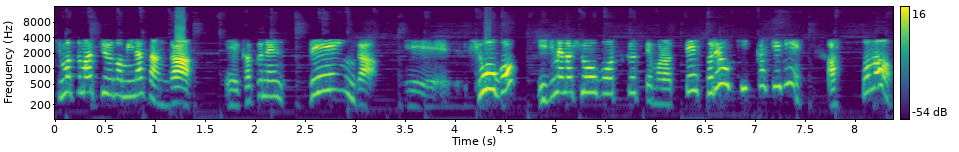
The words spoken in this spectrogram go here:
下妻中の皆さんが、えー、学年全員がえー、標語？いじめの標語を作ってもらって、それをきっかけに、あ、その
